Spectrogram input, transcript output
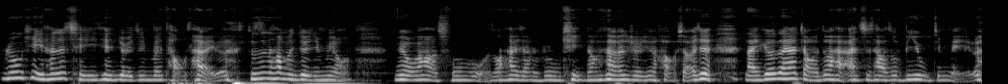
Rookie 他是前一天就已经被淘汰了，就是他们就已经没有没有办法出国。然后他讲 Rookie，然后他就觉得好笑。而且奶哥在他讲完之后还暗示他说 V 五已经没了。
